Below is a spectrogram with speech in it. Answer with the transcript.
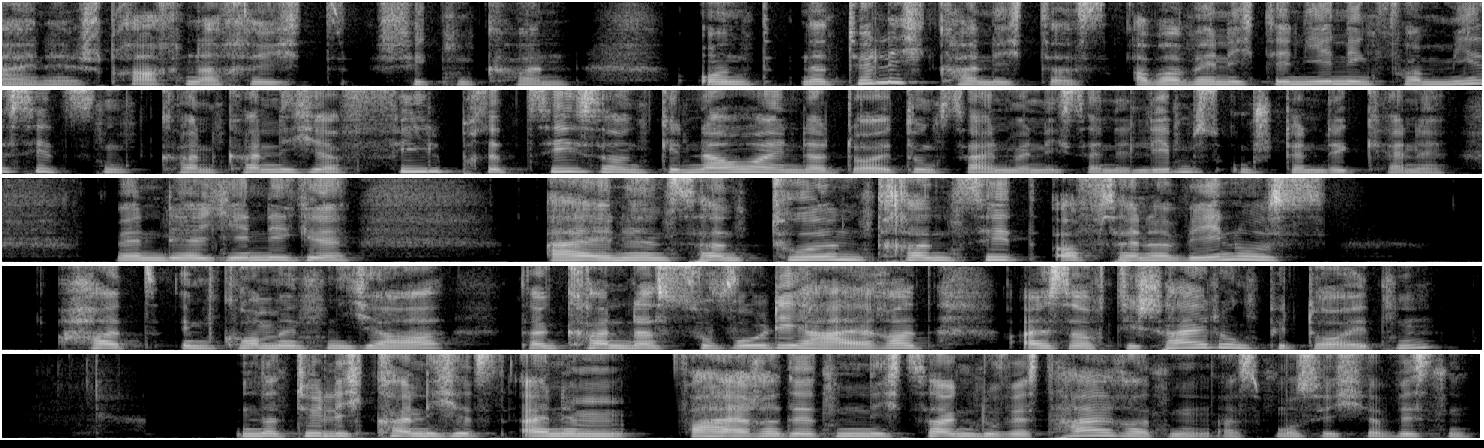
eine Sprachnachricht schicken kann. Und natürlich kann ich das, aber wenn ich denjenigen vor mir sitzen kann, kann ich ja viel präziser und genauer in der Deutung sein, wenn ich seine Lebensumstände kenne. Wenn derjenige einen Saturn-Transit auf seiner Venus hat im kommenden Jahr, dann kann das sowohl die Heirat als auch die Scheidung bedeuten. Natürlich kann ich jetzt einem Verheirateten nicht sagen, du wirst heiraten, das muss ich ja wissen.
